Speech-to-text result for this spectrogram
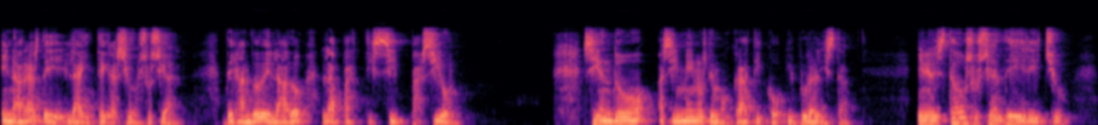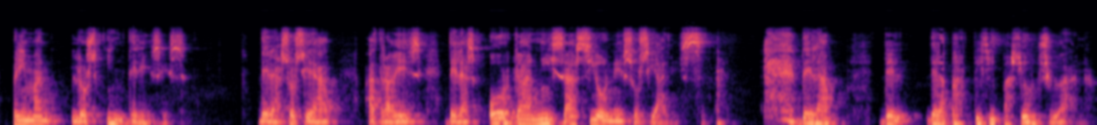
en aras de la integración social, dejando de lado la participación, siendo así menos democrático y pluralista. En el Estado social de derecho priman los intereses de la sociedad a través de las organizaciones sociales, de la, de, la participación ciudadana,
